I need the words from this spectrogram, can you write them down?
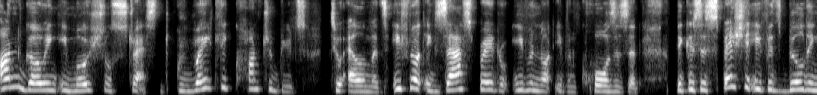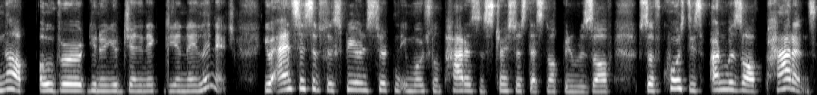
ongoing emotional stress greatly contributes to ailments, if not exacerbate or even not even causes it. Because especially if it's building up over, you know, your genetic DNA lineage, your ancestors experienced certain emotional patterns and stressors that's not been resolved. So of course, these unresolved patterns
